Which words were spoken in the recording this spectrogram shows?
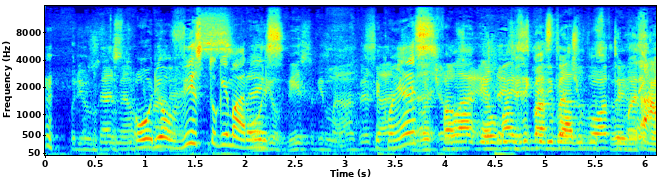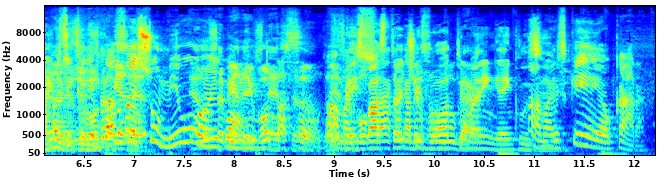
Oriovisto Guimarães. Oriovisto Guimarães, verdade. Você conhece? Vou te falar, é o mais equilibrado bastante dos voto em três. Ah, mas equilibrado, mas sumiu, Rigon. Em votação. Ah, Ele mas bastante voto em. Maringá, inclusive. Ah, mas quem é o cara?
